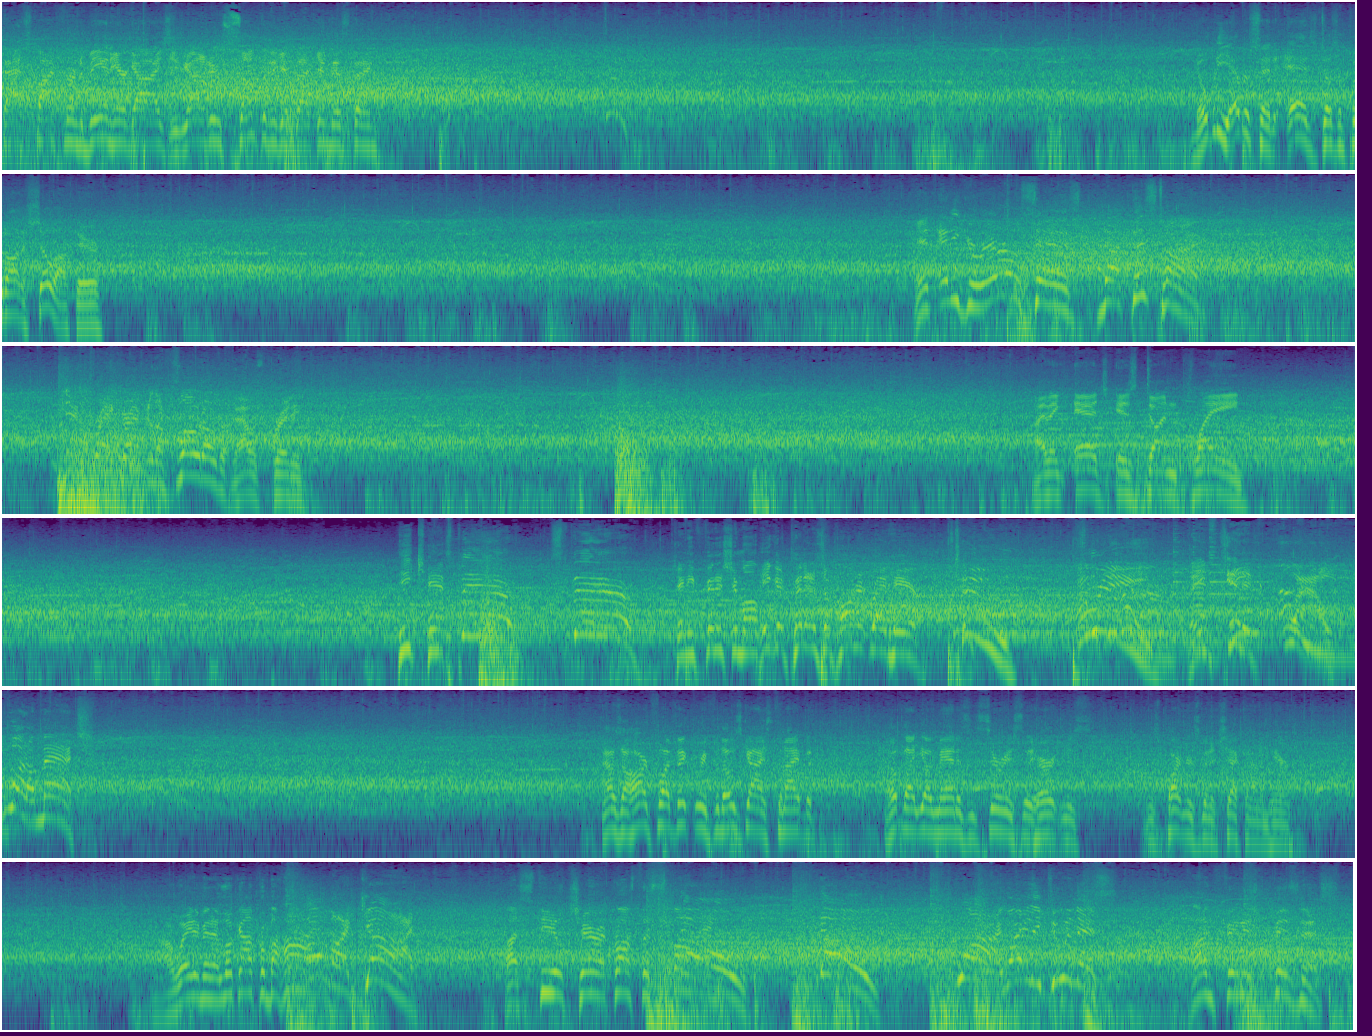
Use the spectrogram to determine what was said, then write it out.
Bad spot for him to be in here, guys. He's got to do something to get back in this thing. Nobody ever said Edge doesn't put on a show out there. And Eddie Guerrero says, not this time. Neck breaker after the float over. That was pretty. I think Edge is done playing. He can't. Spear! Spear! Can he finish him off? He could pin his opponent right here. Two, three. They did it. Wow, what a match. That was a hard-fought victory for those guys tonight, but I hope that young man isn't seriously hurt, and his, his partner's going to check on him here. Now, wait a minute. Look out from behind. Oh, my God! A steel chair across the spine. No! No! Why? Why are they doing this? Unfinished business.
